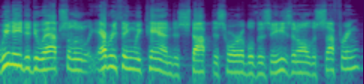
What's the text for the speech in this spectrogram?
We need to do absolutely everything we can to stop this horrible disease and all the suffering.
